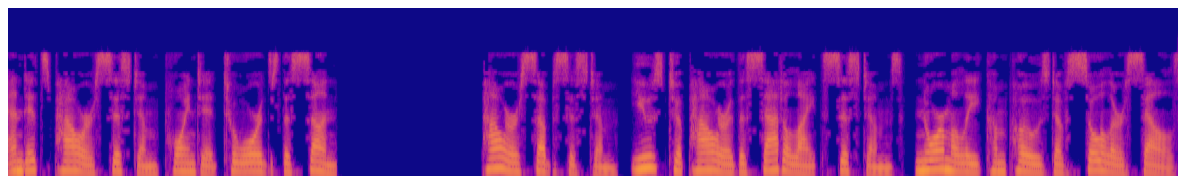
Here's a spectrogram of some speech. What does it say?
and its power system pointed towards the Sun. Power subsystem, used to power the satellite systems, normally composed of solar cells,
